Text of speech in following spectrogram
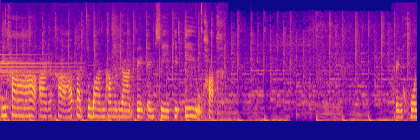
วัสดีค่ะอายนะคะ ปัจจุบันทำงานเป็น MC Pitty อยู่ค่ะ เป็นคน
